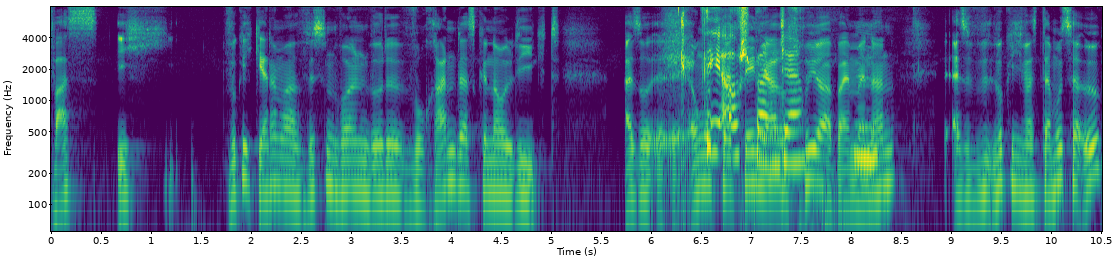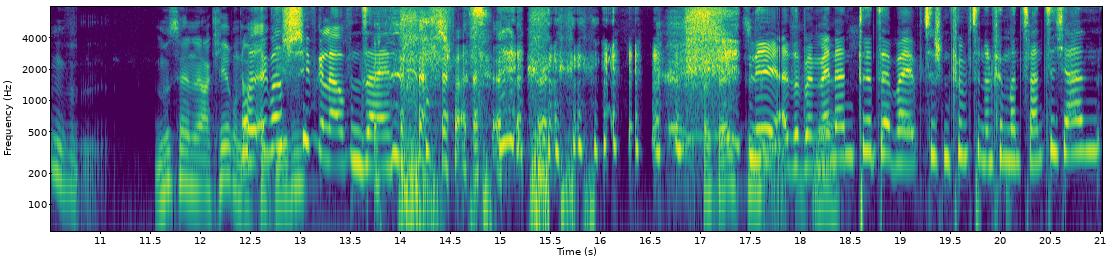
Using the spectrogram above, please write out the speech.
Was ich wirklich gerne mal wissen wollen würde, woran das genau liegt. Also äh, ungefähr zehn spannend, Jahre ja. früher bei hm. Männern. Also wirklich was, da muss ja irgend muss ja eine Erklärung dafür irgendwas geben. schiefgelaufen sein. Spaß. nee, also bei ja. Männern tritt es ja bei zwischen 15 und 25 Jahren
